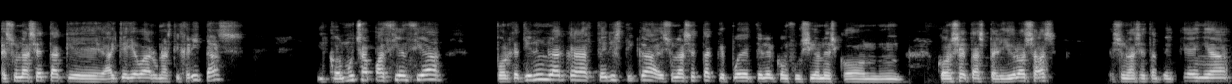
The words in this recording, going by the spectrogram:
es una seta que hay que llevar unas tijeritas y con mucha paciencia, porque tiene una característica, es una seta que puede tener confusiones con, con setas peligrosas, es una seta pequeña,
